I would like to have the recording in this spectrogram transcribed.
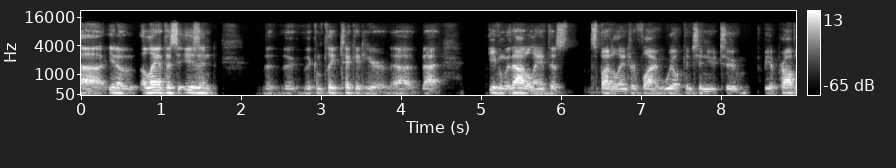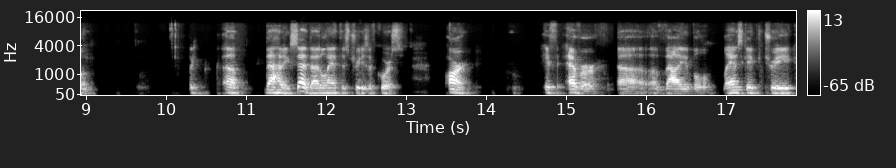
uh, you know, Ailanthus isn't the, the, the complete ticket here. Uh, that even without Ailanthus, spotted lanternfly will continue to be a problem. But uh, that having said that, Ailanthus trees, of course, aren't, if ever, uh, a valuable landscape tree,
